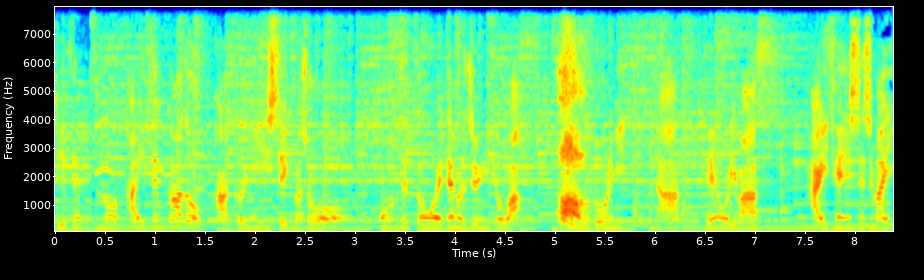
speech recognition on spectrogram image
次節の対戦カードを確認していきましょう。今節を終えての順位表はこの通りになっております。敗戦してしまい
